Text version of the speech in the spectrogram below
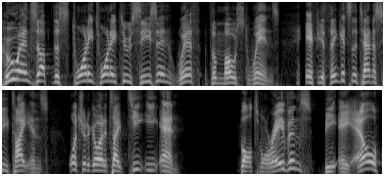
who ends up this 2022 season with the most wins? If you think it's the Tennessee Titans, I want you to go ahead and type T E N. Baltimore Ravens, B A L.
